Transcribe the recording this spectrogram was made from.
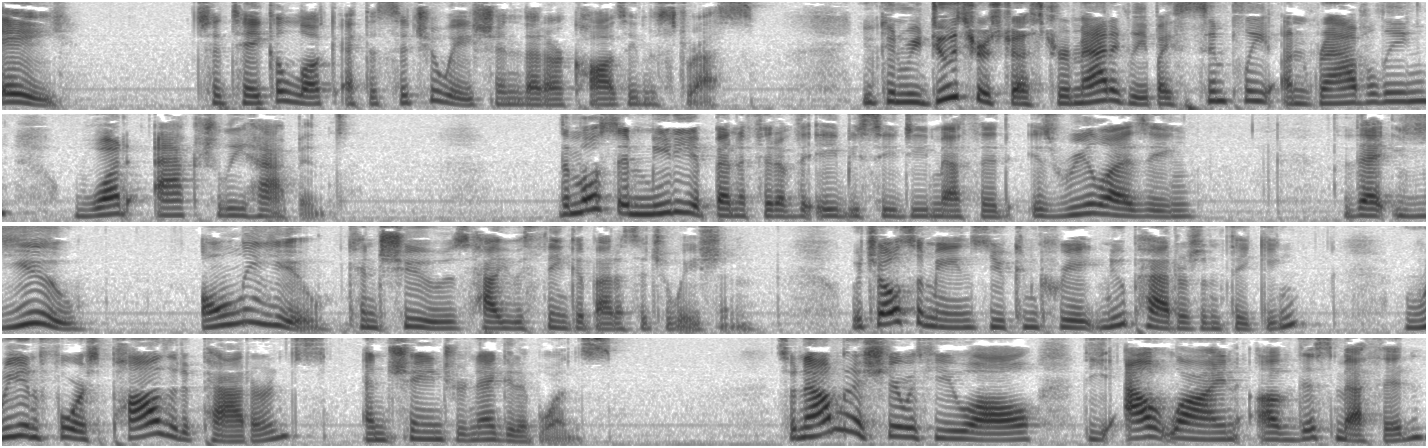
A to take a look at the situation that are causing the stress. You can reduce your stress dramatically by simply unraveling what actually happened. The most immediate benefit of the ABCD method is realizing that you, only you, can choose how you think about a situation, which also means you can create new patterns of thinking, reinforce positive patterns, and change your negative ones. So, now I'm going to share with you all the outline of this method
